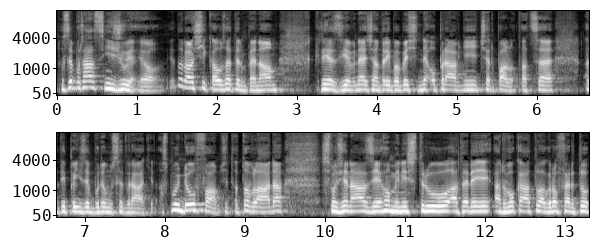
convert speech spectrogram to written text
to se pořád snižuje. Jo. Je to další kauza, ten penám, kdy je zjevné, že Andrej Babiš neoprávněně čerpal dotace a ty peníze bude muset vrátit. Aspoň doufám, že tato vláda, složená z jeho ministrů a tedy advokátů Agrofertu,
